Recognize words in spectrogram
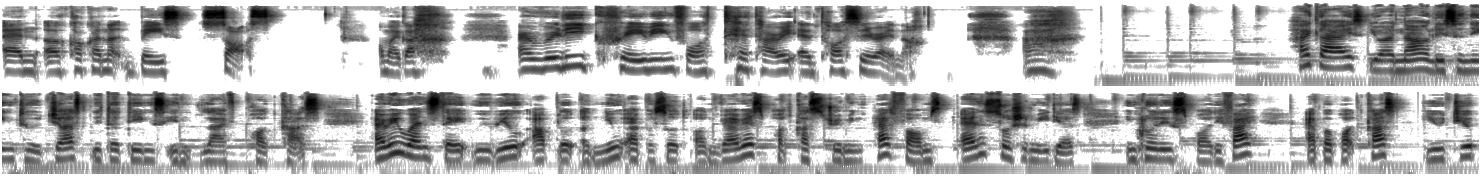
and a coconut based sauce. Oh my god, I'm really craving for teh tarik and thosai right now. Ah. Hi guys, you are now listening to Just Little Things in Life podcast. Every Wednesday, we will upload a new episode on various podcast streaming platforms and social medias, including Spotify, Apple Podcasts, YouTube,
